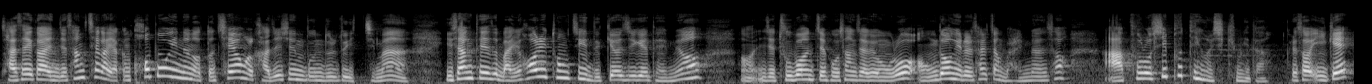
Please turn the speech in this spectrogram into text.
자세가 이제 상체가 약간 커 보이는 어떤 체형을 가지시는 분들도 있지만 이 상태에서 만약 허리 통증이 느껴지게 되면 어 이제 두 번째 보상작용으로 엉덩이를 살짝 말면서 앞으로 시프팅을 시킵니다. 그래서 이게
